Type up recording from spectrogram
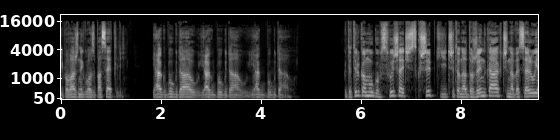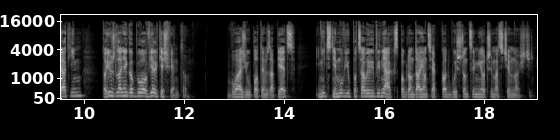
I poważny głos basetli. Jak Bóg dał, jak Bóg dał, jak Bóg dał. Gdy tylko mógł słyszeć skrzypki, czy to na dożynkach, czy na weselu jakim, to już dla niego było wielkie święto. Właził potem za piec i nic nie mówił po całych dniach, spoglądając jak kot błyszczącymi oczyma z ciemności.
